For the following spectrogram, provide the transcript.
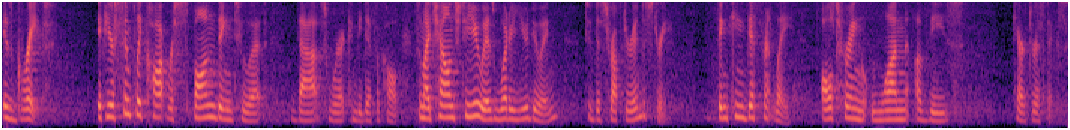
is great. If you're simply caught responding to it, that's where it can be difficult. So, my challenge to you is what are you doing to disrupt your industry? Thinking differently, altering one of these characteristics.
